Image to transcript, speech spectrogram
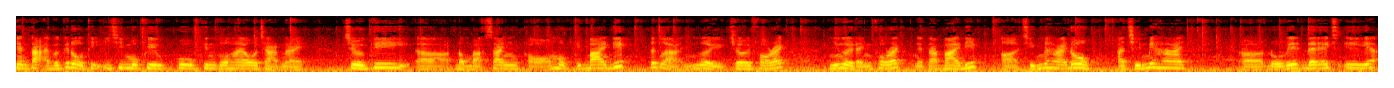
hiện tại với cái đồ thị Ichimoku Kinko Hyo chart này trừ khi uh, đồng bạc xanh có một cái buy dip tức là những người chơi forex những người đánh forex người ta buy dip ở 92 đô à 92 uh, ờ, đối với DXY á,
